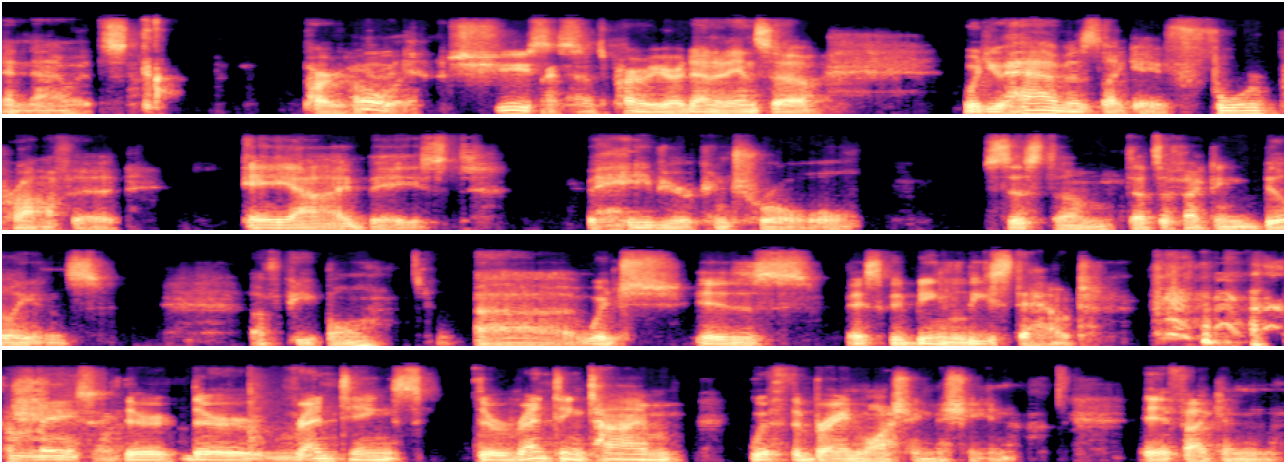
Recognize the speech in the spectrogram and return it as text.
And now it's part of your Holy identity. Right? Jesus. That's part of your identity. And so what you have is like a for-profit AI based behavior control system that's affecting billions of people, uh, which is basically being leased out. Amazing. they're they're renting they're renting time with the brainwashing machine. If I can,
